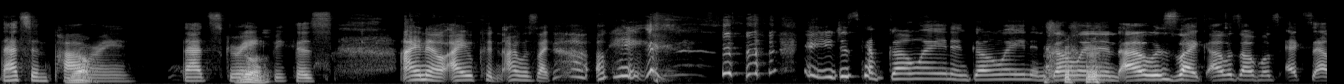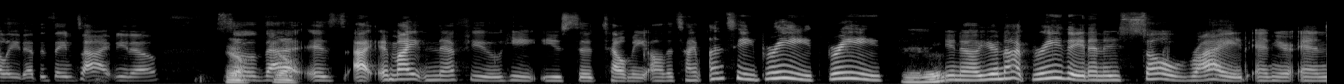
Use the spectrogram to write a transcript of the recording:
That's empowering. Yeah. That's great yeah. because I know I couldn't, I was like, okay. and you just kept going and going and going. and I was like, I was almost exhaling at the same time, you know? So yeah, that is, I, and my nephew, he used to tell me all the time, Auntie, breathe, breathe. Mm-hmm. You know, you're not breathing, and he's so right. And you're, and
